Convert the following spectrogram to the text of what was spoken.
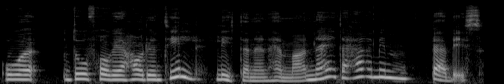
Och då frågar jag, har du en till liten en hemma? Nej, det här är min bebis.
